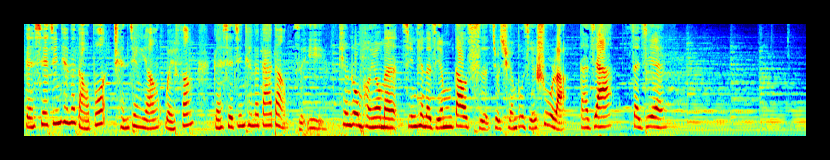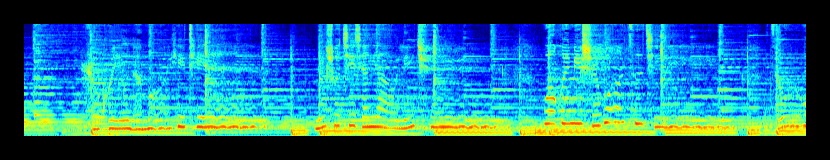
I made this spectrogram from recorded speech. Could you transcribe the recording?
感谢今天的导播陈静阳、伟峰，感谢今天的搭档子毅。听众朋友们，今天的节目到此就全部结束了，大家再见。如果有那么一天，你说即将要离去，我会迷失我自己，走入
